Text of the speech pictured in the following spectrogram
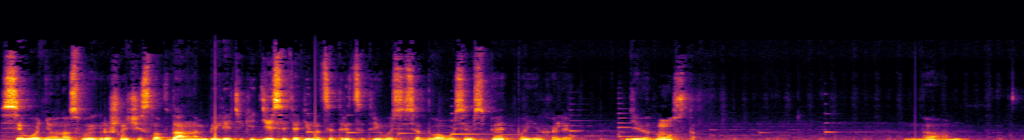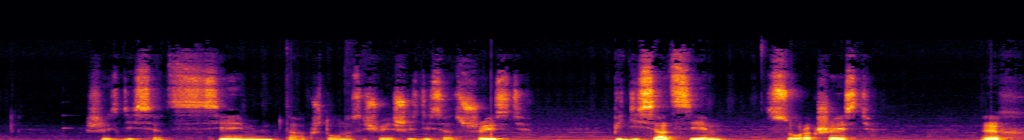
Сегодня у нас выигрышные числа в данном билетике 10, 11, 33, 82, 85. Поехали. 90. Да. 67. Так, что у нас еще есть? 66. 57. 46. Эх.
